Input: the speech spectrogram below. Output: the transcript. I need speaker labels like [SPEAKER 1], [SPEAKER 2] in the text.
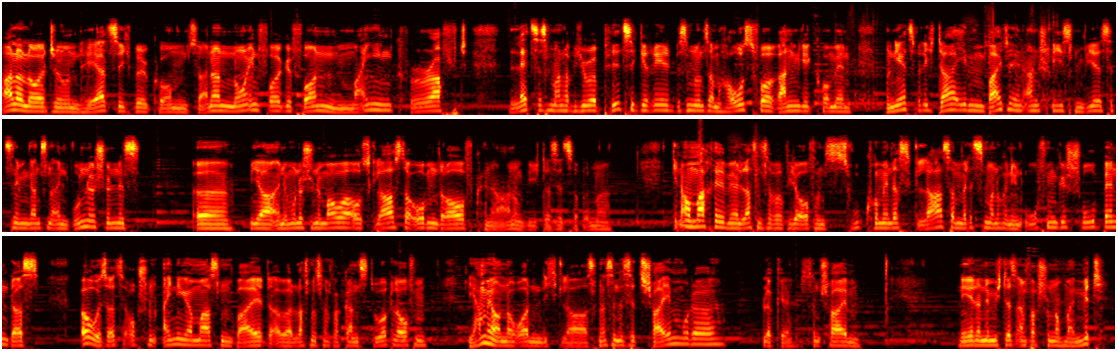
[SPEAKER 1] Hallo Leute und herzlich willkommen zu einer neuen Folge von Minecraft. Letztes Mal habe ich über Pilze geredet, wir sind mit unserem Haus vorangekommen und jetzt will ich da eben weiterhin anschließen. Wir setzen dem Ganzen ein wunderschönes, äh, ja, eine wunderschöne Mauer aus Glas da oben drauf. Keine Ahnung, wie ich das jetzt auch immer genau mache. Wir lassen es aber wieder auf uns zukommen. Das Glas haben wir letztes Mal noch in den Ofen geschoben. Das, oh, ist jetzt auch schon einigermaßen weit, aber lassen wir es einfach ganz durchlaufen. Die haben ja auch noch ordentlich Glas, ne? Sind das jetzt Scheiben oder Blöcke? Das sind Scheiben. Nee, dann nehme ich das einfach schon nochmal mit.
